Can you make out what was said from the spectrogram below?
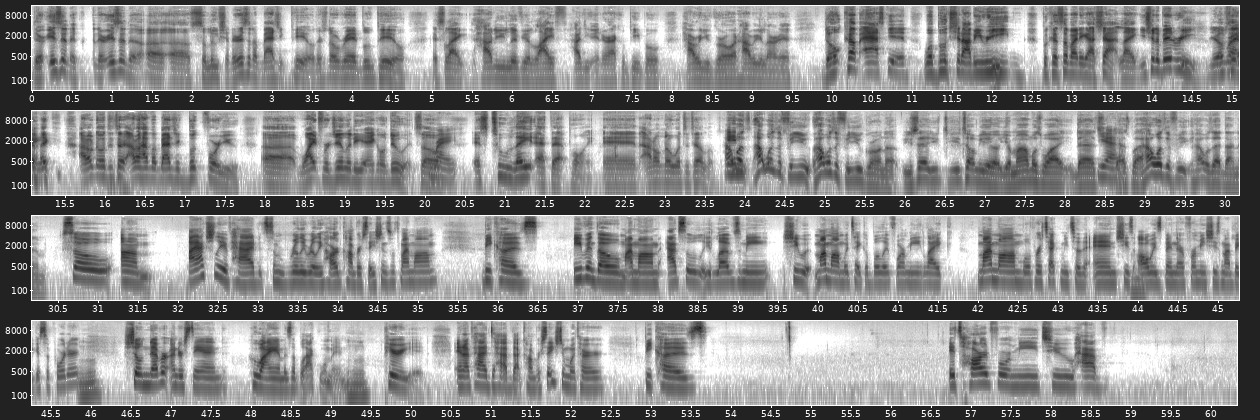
there isn't a there isn't a, a, a solution. There isn't a magic pill. There's no red blue pill. It's like how do you live your life? How do you interact with people? How are you growing? How are you learning? Don't come asking what book should I be reading because somebody got shot. Like you should have been reading. You know what I'm saying? Like I don't know what to tell you. I don't have a magic book for you. Uh, white fragility ain't gonna do it. So Right. it's too late at that point, and I don't know what to tell them. How And- was how was it for you? How was it for you growing up? You said you you told me your, your mom was white, dad's Yeah. dad's black. How was it for you? How was that dynamic? So, um, I actually have had some really, really hard conversations with my mom because even though my mom absolutely loves me, she would my mom would take a bullet for me. Like my mom will protect me to the end. She's mm-hmm. always been there for me. She's my biggest supporter. Mm-hmm. She'll never understand who I am as a black woman. Mm-hmm. Period. And I've had to have that conversation with her because it's hard for me to have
